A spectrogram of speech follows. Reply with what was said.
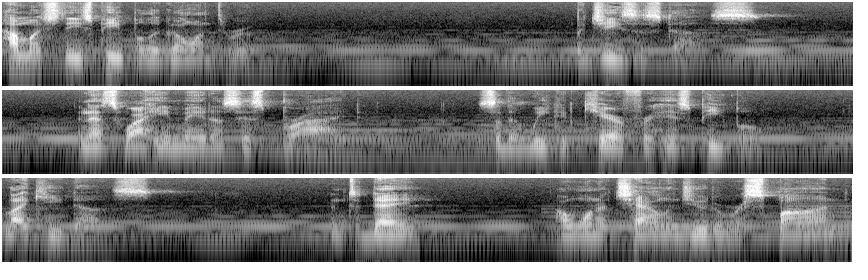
how much these people are going through. But jesus does. And that's why he made us his bride so that we could care for his people like he does. And today, I want to challenge you to respond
